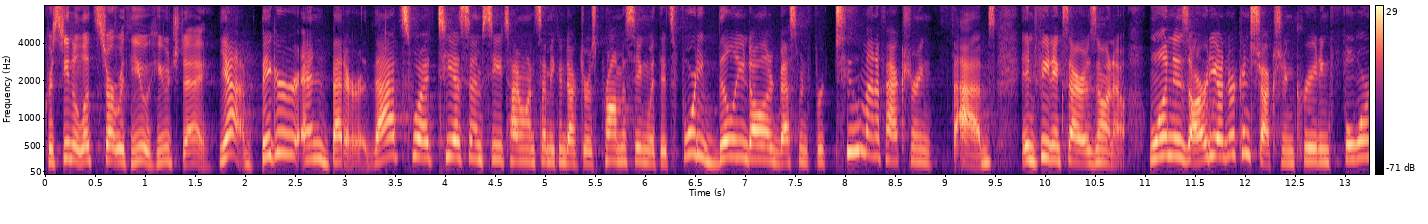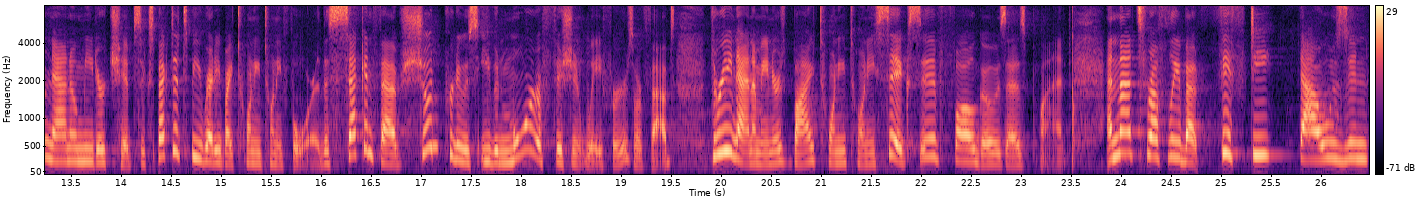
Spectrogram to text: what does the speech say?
Christina, let's start with you. A huge day. Yeah, bigger and better. That's what TSMC Taiwan Semiconductor is promising with its $40 billion investment for two manufacturing fabs in Phoenix, Arizona. One is already under construction, creating four nanometer chips expected to be ready by 2024. The second fab should produce even more efficient wafers or fabs, three nanometers by 2026 if all goes as planned. And that's roughly about 50,000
